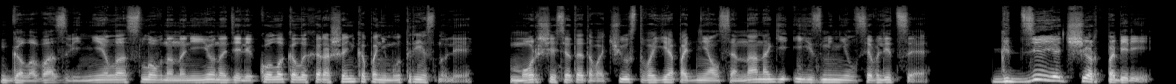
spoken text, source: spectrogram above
Голова звенела, словно на нее надели колокол и хорошенько по нему треснули. Морщась от этого чувства, я поднялся на ноги и изменился в лице. «Где я, черт побери?»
